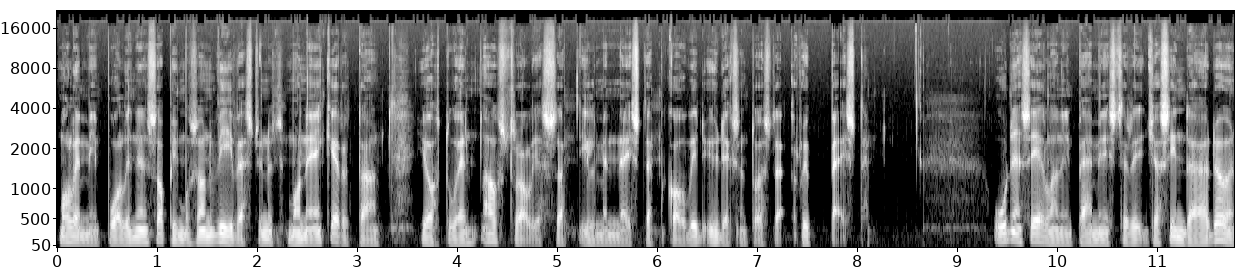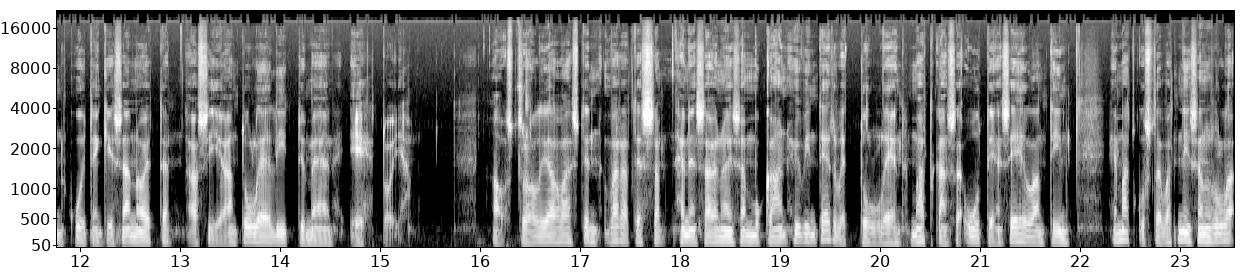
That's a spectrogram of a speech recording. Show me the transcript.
molemminpuolinen sopimus on viivästynyt moneen kertaan johtuen Australiassa ilmenneistä COVID-19-ryppäistä. Uuden-Seelannin pääministeri Jacinda Ardern kuitenkin sanoi, että asiaan tulee liittymään ehtoja. Australialaisten varatessa hänen sanoinsa mukaan hyvin tervetulleen matkansa uuteen Seelantiin he matkustavat niin sanotulla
